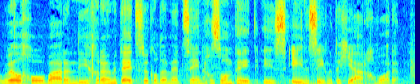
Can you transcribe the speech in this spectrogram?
Wilgo Waren, die geruime tijd sukkelde met zijn gezondheid, is 71 jaar geworden.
